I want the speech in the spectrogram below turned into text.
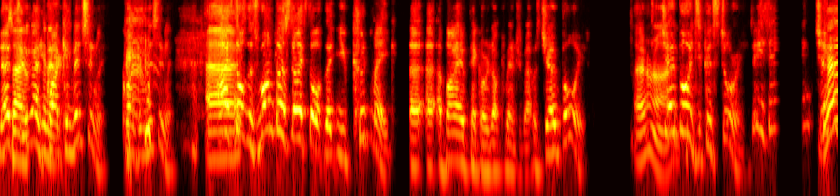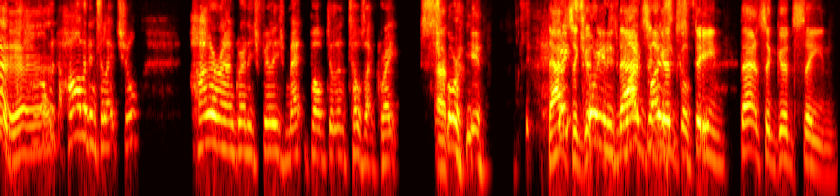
No, so, quite know. convincingly quite convincingly. uh, I thought there's one person I thought that you could make a, a, biopic or a documentary about was Joe Boyd. All right. Joe Boyd's a good story. Do you think? Joe yeah, Boyd, yeah, Harvard, yeah. Harvard intellectual, hung around Greenwich Village, met Bob Dylan, tells that great uh, story. Uh, that's a good. That's a good scene. That's a good scene.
